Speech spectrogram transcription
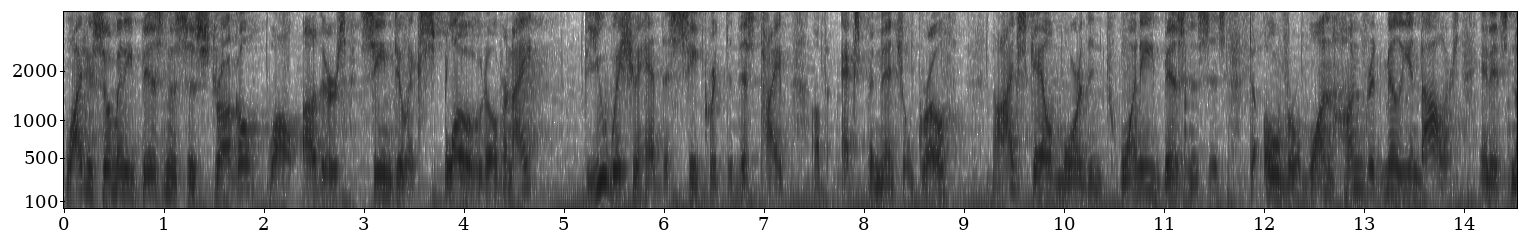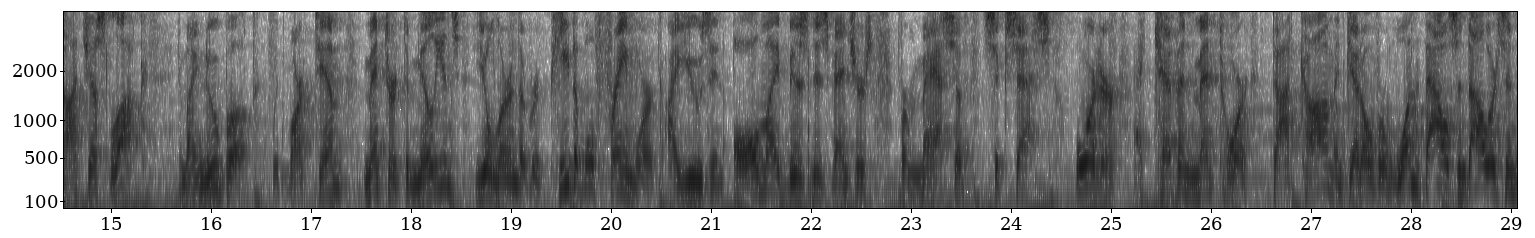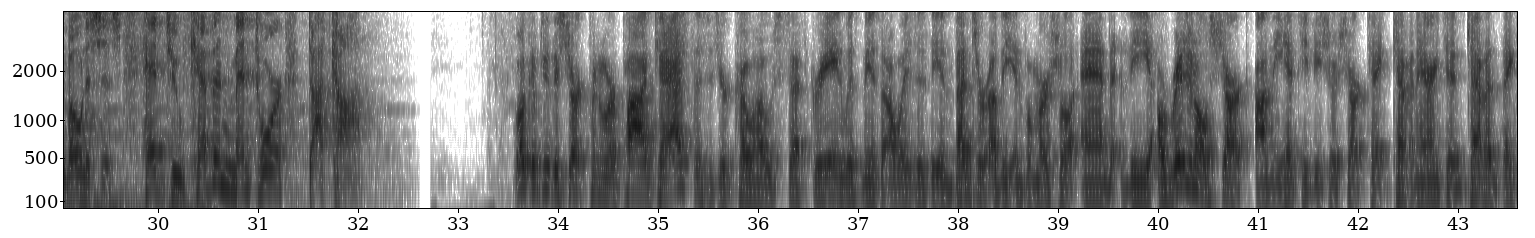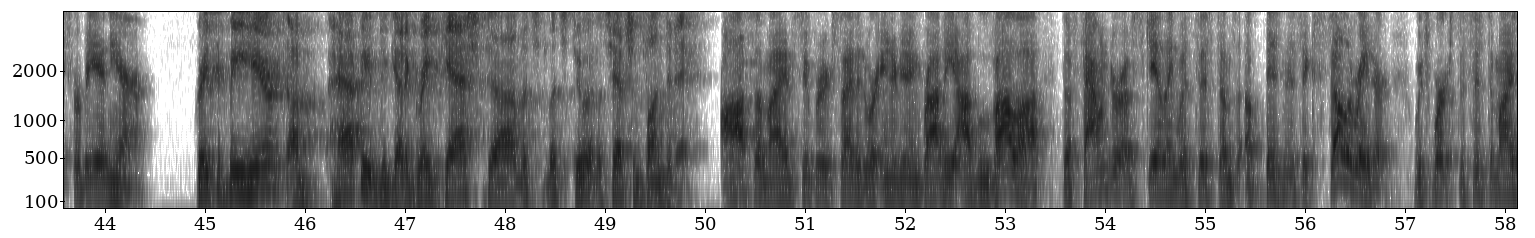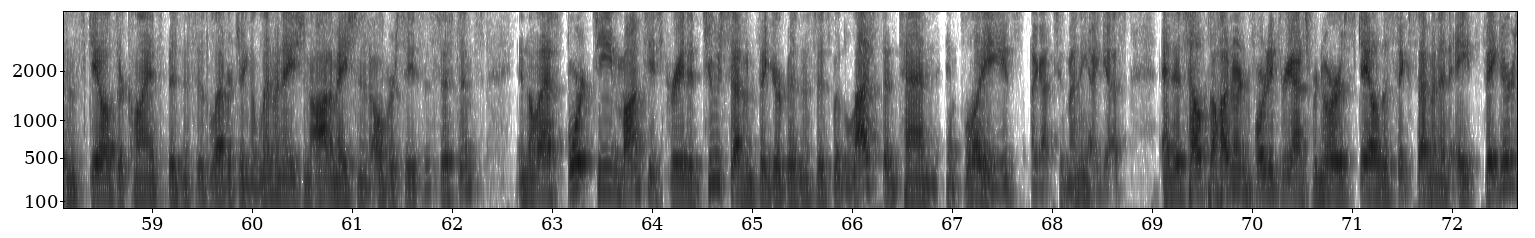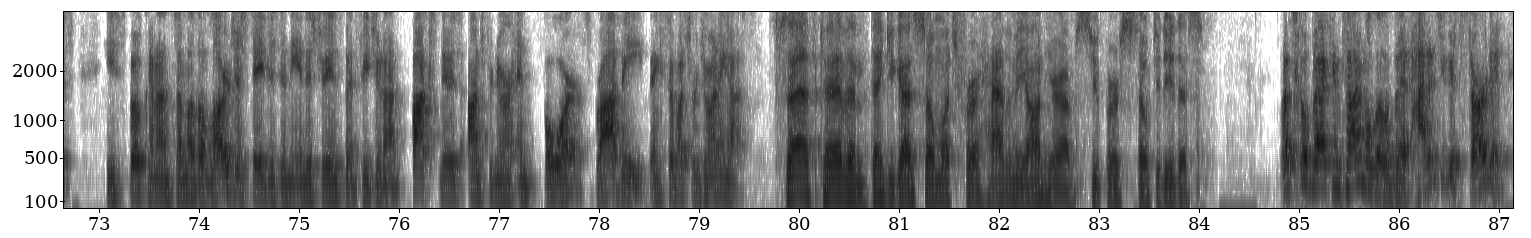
Why do so many businesses struggle while others seem to explode overnight? Do you wish you had the secret to this type of exponential growth? Now, I've scaled more than 20 businesses to over $100 million, and it's not just luck. In my new book with Mark Timm, Mentor to Millions, you'll learn the repeatable framework I use in all my business ventures for massive success. Order at kevinmentor.com and get over $1,000 in bonuses. Head to kevinmentor.com. Welcome to the Sharkpreneur Podcast. This is your co host, Seth Greene. With me, as always, is the inventor of the infomercial and the original shark on the hit TV show Shark Tank, Kevin Harrington. Kevin, thanks for being here. Great to be here. I'm happy. We got a great guest. Uh, let's let's do it. Let's have some fun today. Awesome. I am super excited. We're interviewing Ravi Abuvala, the founder of Scaling with Systems, a business accelerator, which works to systemize and scales their clients' businesses, leveraging elimination, automation, and overseas assistance. In the last 14 months, he's created two seven figure businesses with less than 10 employees. I got too many, I guess, and has helped 143 entrepreneurs scale to six, seven, and eight figures. He's spoken on some of the largest stages in the industry and has been featured on Fox News, Entrepreneur, and Forbes. Robbie, thanks so much for joining us. Seth, Kevin, thank you guys so much for having me on here. I'm super stoked to do this. Let's go back in time a little bit. How did you get started?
